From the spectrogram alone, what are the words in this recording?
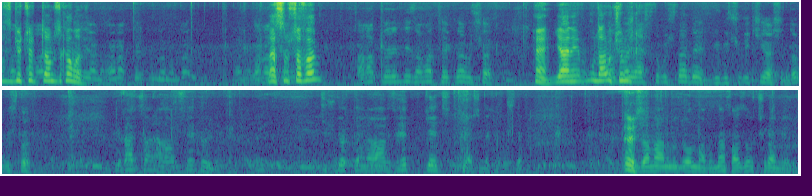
biz götürüp damızlık almadık. Yani kanat verdiği zaman da kanat Nasıl abi? Kanat verildiği zaman tekrar uçar. He, yani bunlar Fazla uçmuş. yaşlı kuşlar değil. Bir buçuk iki yaşında kuşlar. Birkaç tane harici hep öyle. 3-4 tane harici hep genç 2 yaşındaki kuşlar. Evet. Zamanımız olmadığından fazla uçuramıyoruz.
